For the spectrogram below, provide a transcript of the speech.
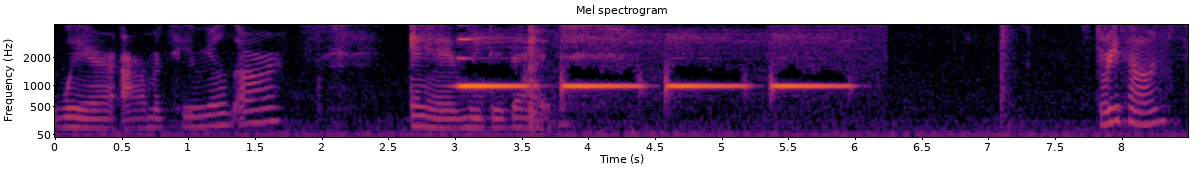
where our materials are. And we did that three times.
